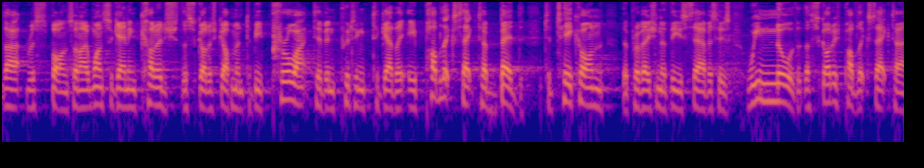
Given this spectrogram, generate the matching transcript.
that response and I once again encourage the Scottish Government to be proactive in putting together a public sector bid to take on the provision of these services. We know that the Scottish public sector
